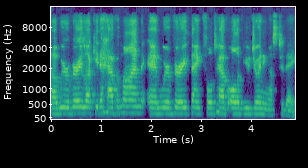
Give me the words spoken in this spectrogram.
Uh, we were very lucky to have him on, and we're very thankful to have all of you joining us today.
